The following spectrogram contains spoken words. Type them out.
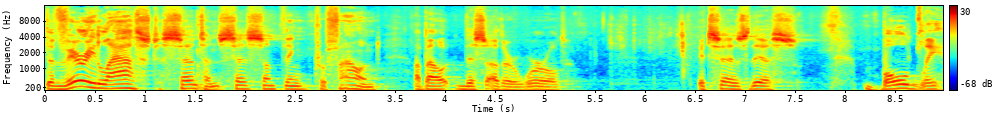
the very last sentence says something profound about this other world. It says this boldly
